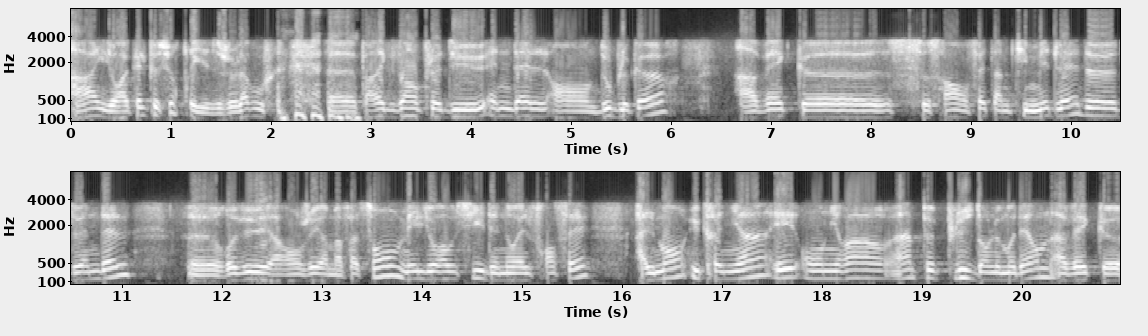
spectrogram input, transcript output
Ah, il y aura quelques surprises, je l'avoue. Euh, par exemple, du Handel en double chœur, avec, euh, ce sera en fait un petit medley de, de Handel, euh, revu et arrangé à ma façon, mais il y aura aussi des Noëls français, allemands, ukrainiens, et on ira un peu plus dans le moderne avec euh,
